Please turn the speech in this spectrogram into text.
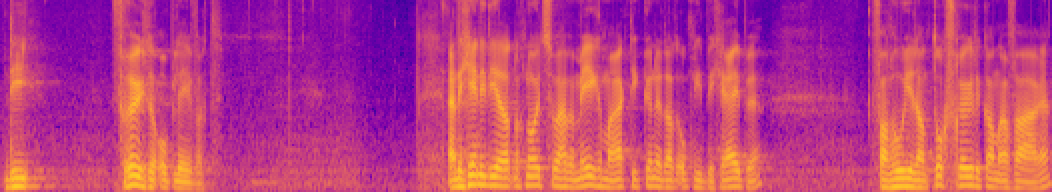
die vreugde oplevert. En degenen die dat nog nooit zo hebben meegemaakt, die kunnen dat ook niet begrijpen. Van hoe je dan toch vreugde kan ervaren.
